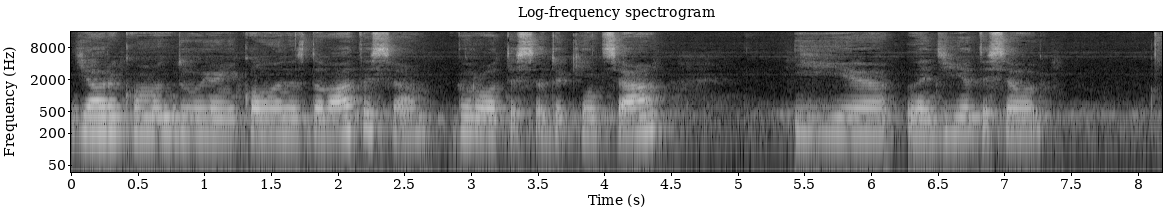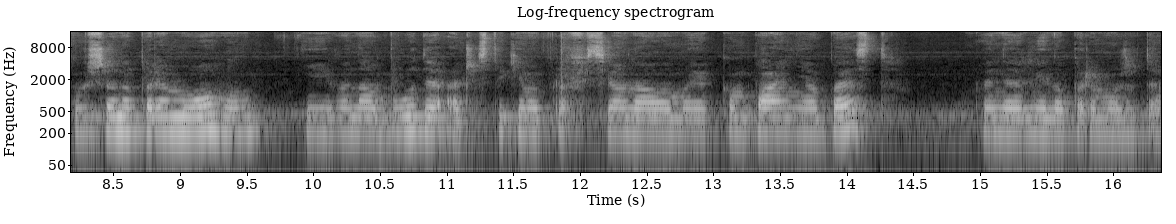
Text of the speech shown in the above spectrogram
я рекомендую ніколи не здаватися, боротися до кінця і надіятися лише на перемогу. І вона буде, адже з такими професіоналами, як компанія Best, ви неодмінно переможете.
